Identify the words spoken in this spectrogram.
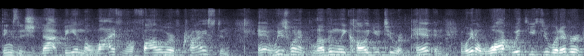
things that should not be in the life of a follower of Christ. And, and we just want to lovingly call you to repent. And, and we're going to walk with you through whatever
